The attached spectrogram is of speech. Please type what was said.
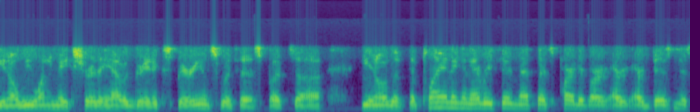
you know, we want to make sure they have a great experience with this. But uh, you know the, the planning and everything that that's part of our, our, our business.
